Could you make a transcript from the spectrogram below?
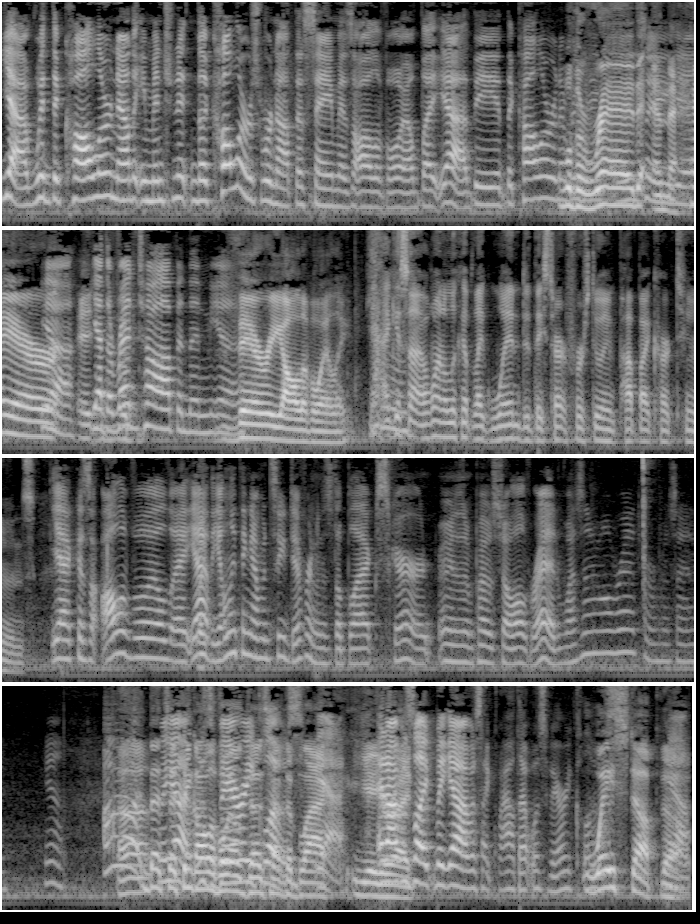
Yeah, with the collar. Now that you mention it, the colors were not the same as Olive Oyl, but yeah, the the collar and Well, the red you'd say, and the yeah. hair, Yeah, it yeah, the red top, and then yeah, Very olive oily. yeah, I guess I want to look up like when did they start first doing Popeye cartoons? yeah, because Olive Oyl. Uh, yeah, the only thing I would see different is the black skirt as opposed to all red. Wasn't it all red, or was it? Yeah. Uh, that's, But yeah, I think Olive Oyl does close. have the black. Yeah, Yeah, you're and I was like, but yeah, I was like, wow, that was very close. waist up though. Yeah,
